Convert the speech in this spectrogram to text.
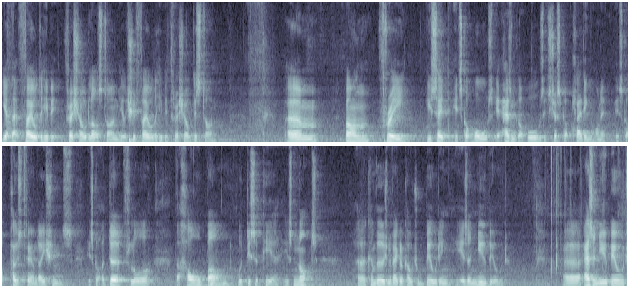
Yet that failed the Hibbitt threshold last time. It should fail the Hibbitt threshold this time. Um, barn three, you said it's got walls. It hasn't got walls. It's just got cladding on it. It's got post foundations. It's got a dirt floor the whole barn would disappear. It's not a conversion of agricultural building, it is a new build. Uh, as a new build,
